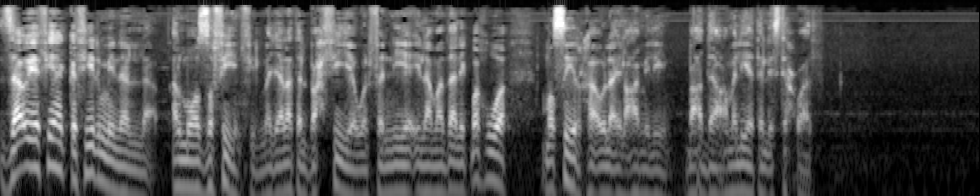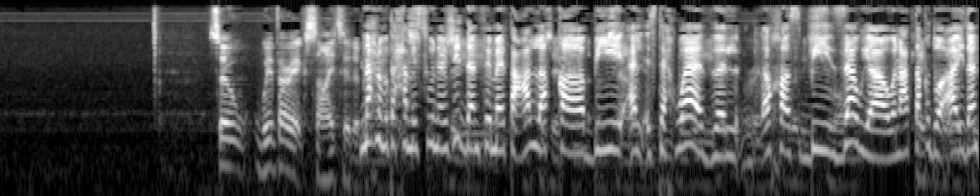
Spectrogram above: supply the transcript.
زاوية فيها كثير من الموظفين في المجالات البحثية والفنية إلى ما ذلك. ما هو مصير هؤلاء العاملين بعد عملية الاستحواذ؟ نحن متحمسون جدا فيما يتعلق بالاستحواذ الخاص بزاوية ونعتقد أيضا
